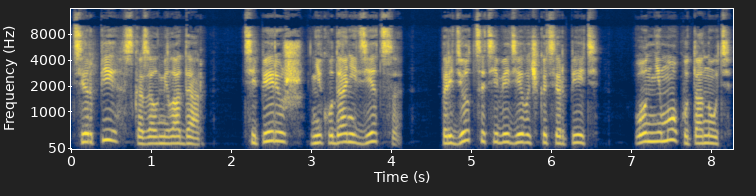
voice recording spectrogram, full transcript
«Терпи», — сказал Милодар, — «теперь уж никуда не деться. Придется тебе, девочка, терпеть. Он не мог утонуть»,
